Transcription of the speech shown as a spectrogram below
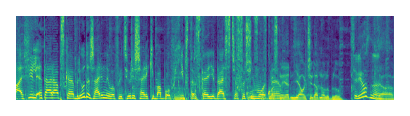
Фалафель – это арабское блюдо, жареное во фритюре шарики бобов. Хипстерская еда сейчас очень Вкус- модная. Вкусно, я, я очень давно люблю. Серьезно? Да.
